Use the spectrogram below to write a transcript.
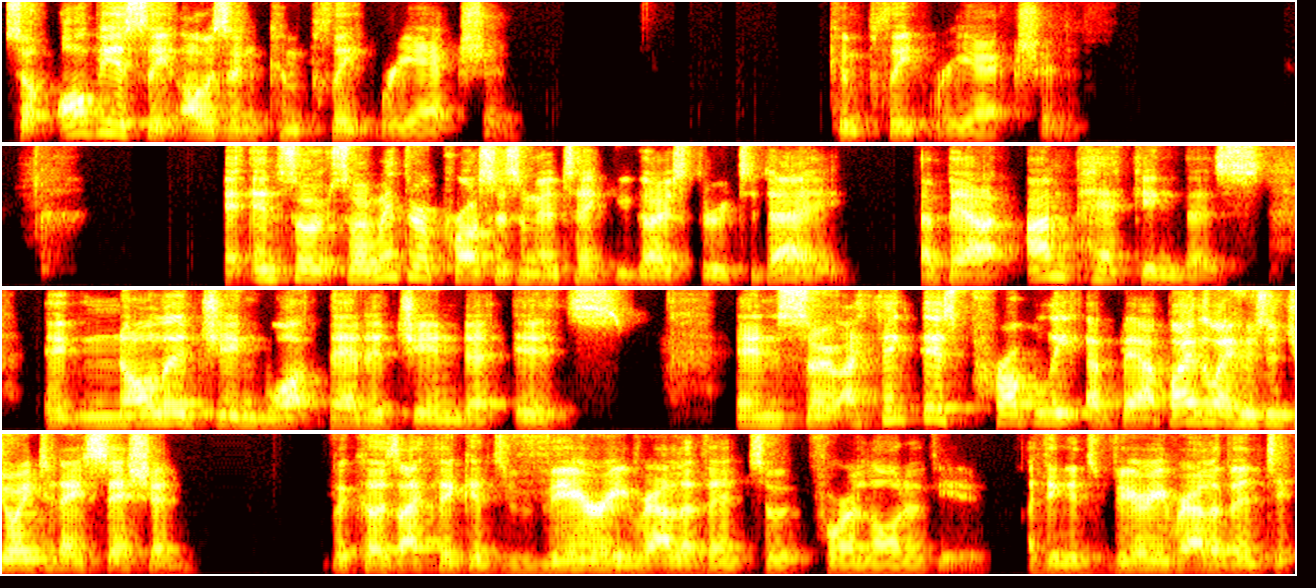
So obviously, I was in complete reaction. Complete reaction. And so, so I went through a process I'm going to take you guys through today about unpacking this, acknowledging what that agenda is. And so I think there's probably about, by the way, who's enjoying today's session? Because I think it's very relevant to, for a lot of you. I think it's very relevant to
